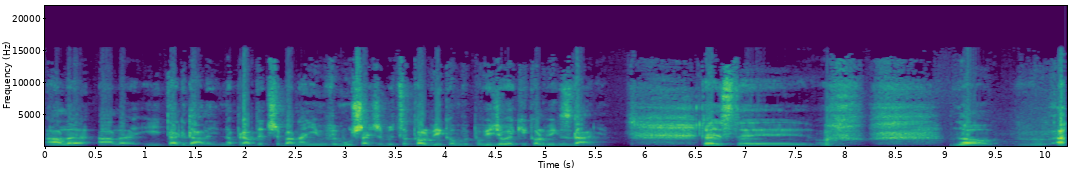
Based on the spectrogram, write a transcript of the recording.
ale, ale i tak dalej. Naprawdę trzeba na nim wymuszać, żeby cokolwiek on wypowiedział, jakiekolwiek zdanie. To jest. y, no. A,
